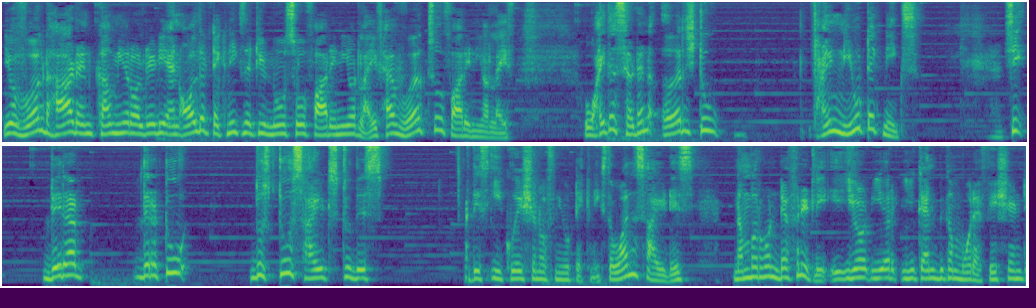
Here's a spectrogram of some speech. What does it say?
you have worked hard and come here already and all the techniques that you know so far in your life have worked so far in your life why the sudden urge to find new techniques see there are there are two those two sides to this this equation of new techniques. The one side is number one definitely you're, you're you can become more efficient.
